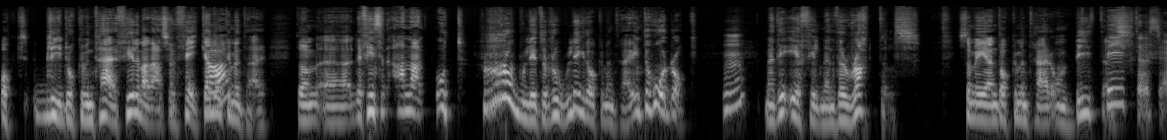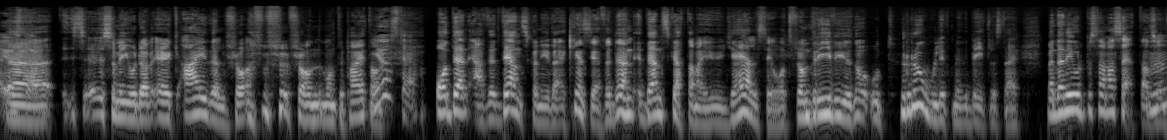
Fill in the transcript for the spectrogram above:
och blir dokumentärfilmade, alltså en fejkad Ja. dokumentär. De, eh, det finns en annan otroligt rolig dokumentär, inte hårdrock, Mm. men det är filmen The Ruttles. Som är en dokumentär om Beatles. Beatles, ja. Eh, som är gjord av Eric Idle från, från Monty Python. Just det. Och den, ja, den ska ni ju verkligen se, för den, den skrattar man ju ihjäl sig åt. För de driver ju något otroligt med The Beatles där. Men den är gjord på samma sätt, alltså en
